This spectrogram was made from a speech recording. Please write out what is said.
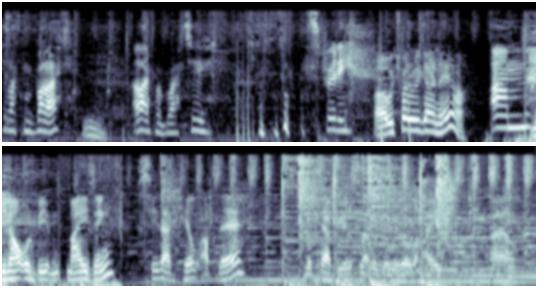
You like my bike? I like my black too. it's pretty. Uh, which way do we go now? Um, You know what would be amazing? See that hill up there? Look how beautiful that would be with all the hay. Wow.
